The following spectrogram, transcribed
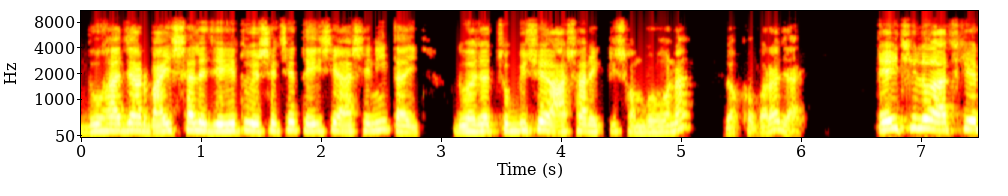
দু হাজার বাইশ সালে যেহেতু এসেছে, তেইশে আসেনি, তাই দু হাজার আসার একটি সম্ভাবনা লক্ষ্য করা যায়। এই ছিল আজকের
